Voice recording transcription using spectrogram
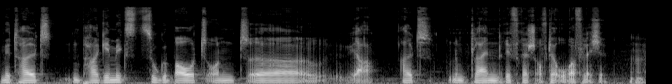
mit halt ein paar Gimmicks zugebaut und äh, ja, halt einem kleinen Refresh auf der Oberfläche. Hm.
